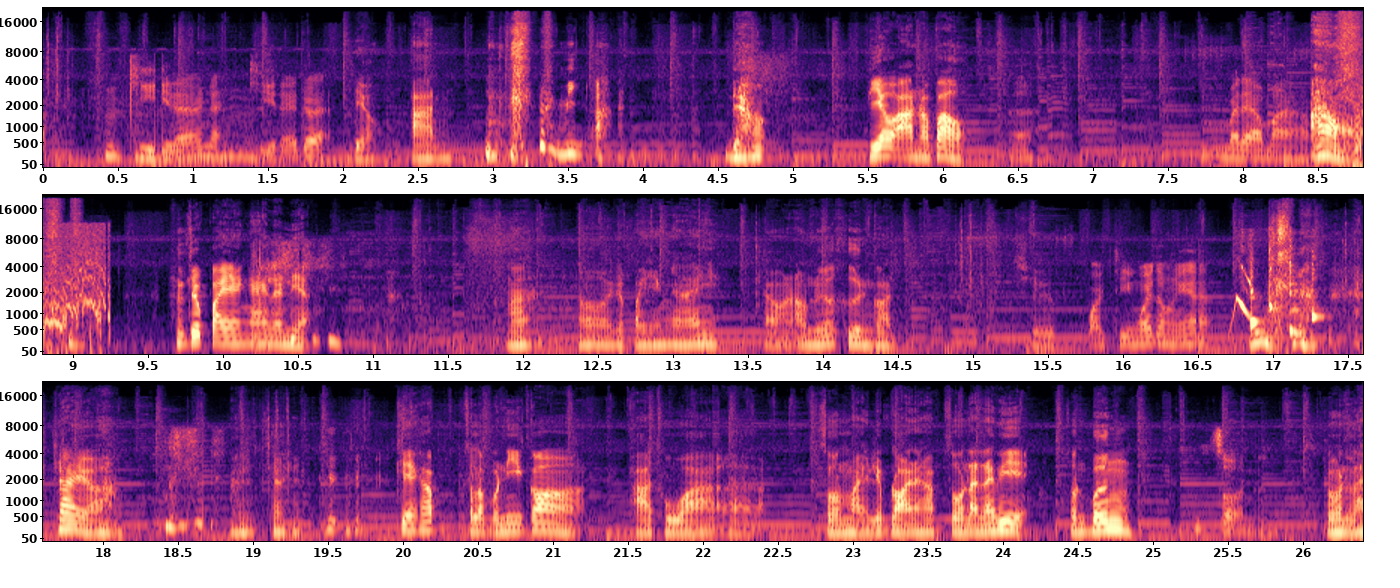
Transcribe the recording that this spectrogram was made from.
ด ขี่ได้ไหมเนี่ย ขี่ได้ด้วย เดี๋ยวอ่าน มีอ่าน เดี๋ยวพี่เอาอ่านมาเปล่าไม่ได้เอามาครับอ้าวจะไปยังไงล่ะเนี่ยนะเออจะไปยังไงเดี๋ยวเอาเนื้อคืนก่อนชื่อปล่อยทิ้งไว้ตรงนี้อะใช่เหรอใช่โอเคครับสำหรับวันนี้ก็พาทัวร์เอ่อ โซนใหม่เรียบร้อยนะครับ โซนอะไรนะพี่ โซนบึง โซนโซนอะไร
